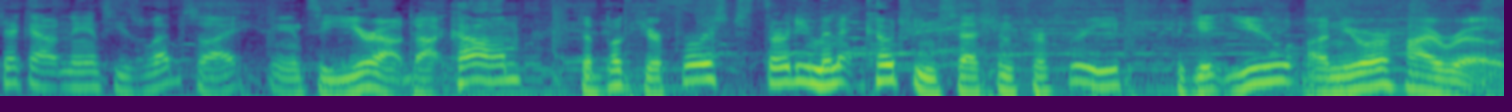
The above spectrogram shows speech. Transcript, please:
Check out Nancy's website, nancyyearout.com, to book your first 30 minute coaching session for free to get you on your high road.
